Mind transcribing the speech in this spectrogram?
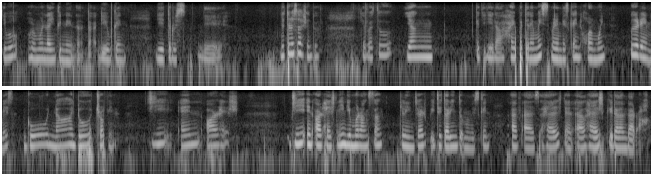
tiba hormon lain kena. Uh, tak dia bukan dia terus dia dia terus lah macam tu. Okay, Lepas tu Yang Ketiga lah Hypothalamus Merembeskan hormon Perembes Gonadotropin GNRH GNRH ni dia merangsang kelenjar pituitari untuk merembeskan FSH dan LH ke dalam darah.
